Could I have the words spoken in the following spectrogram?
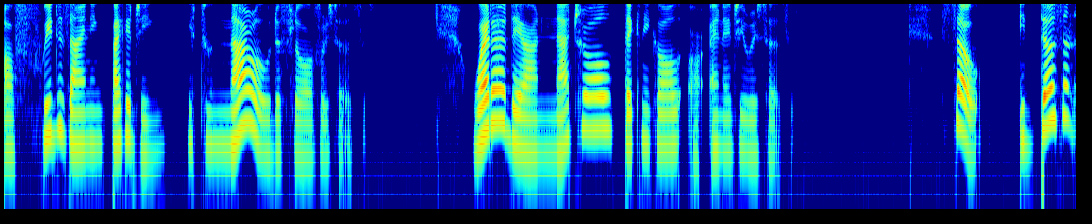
of redesigning packaging is to narrow the flow of resources, whether they are natural, technical, or energy resources. So, it doesn't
